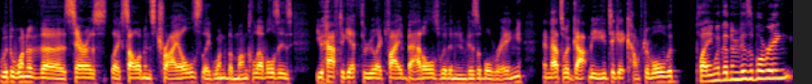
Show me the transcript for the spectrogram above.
with one of the Sarah's like Solomon's trials, like one of the monk levels is you have to get through like five battles with an invisible ring and that's what got me to get comfortable with playing with an invisible ring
